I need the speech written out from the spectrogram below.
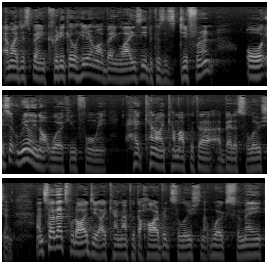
am I just being critical here? Am I being lazy because it's different? Or is it really not working for me? Can I come up with a, a better solution? And so that's what I did. I came up with a hybrid solution that works for me.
